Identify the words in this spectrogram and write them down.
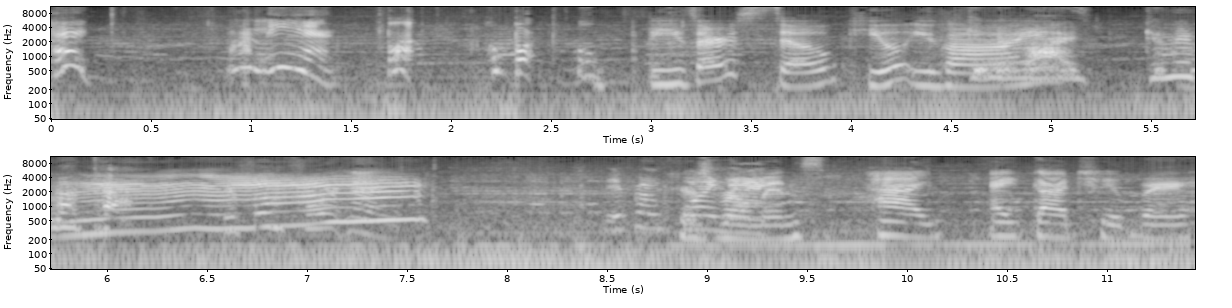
Hey! These are so cute, you guys. Give me my cat. They're from mm. Fortnite. They're from Here's Fortnite. Romans. Hi. I got you, Bear.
